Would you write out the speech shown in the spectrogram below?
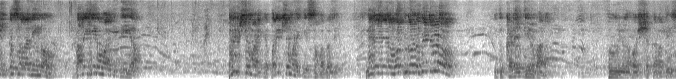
ಎಷ್ಟು ಸಲ ನೀನು ಬಲಹೀನವಾಗಿದ್ದೀಯ? ಪರೀಕ್ಷೆ ಮಾಡಿಕೆ ಪರೀಕ್ಷೆ ಮಾಡಿಕೆ ಈ ಸಮಯದಲ್ಲಿ? ನಿನ್ನ ಒಪ್ಪಿಕೊಂಡು ಬಿಟ್ಟು ಬಿಡು ಇದು ಕಡೆ ತೀರ್ಮಾನ. ಊರಿನ ಅವಶ್ಯಕರ ದೇಶ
